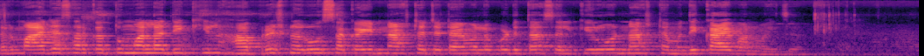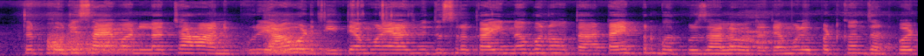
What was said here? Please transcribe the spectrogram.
तर माझ्यासारखा तुम्हाला देखील हा प्रश्न रोज सकाळी नाश्त्याच्या टायमाला पडत असेल की रोज नाश्त्यामध्ये काय बनवायचं? तर फौजी साहेबांना चहा आणि पुरी आवडती त्यामुळे आज मी दुसरं काही न बनवता टाईम पण भरपूर झाला होता त्यामुळे पटकन झटपट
